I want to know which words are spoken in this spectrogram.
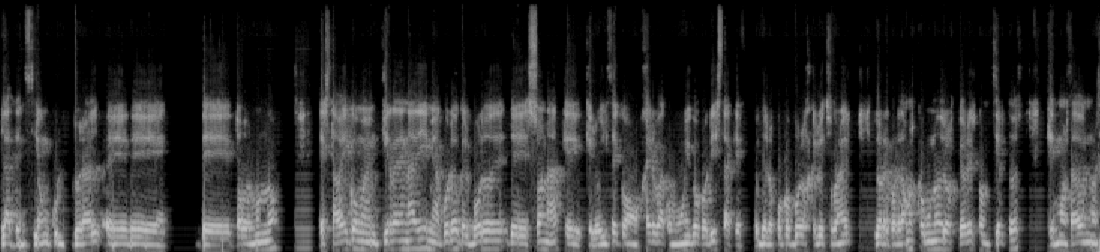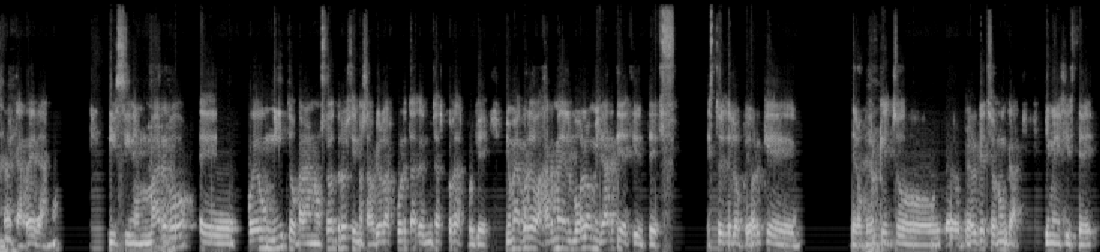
la atención cultural eh, de, de todo el mundo estaba ahí como en tierra de nadie y me acuerdo que el bolo de, de Sonar, que, lo hice con Gerba como único corista, que de los pocos bolos que lo he hecho con él, lo recordamos como uno de los peores conciertos que hemos dado en nuestra carrera, ¿no? Y sin embargo, eh, fue un hito para nosotros y nos abrió las puertas de muchas cosas, porque yo me acuerdo bajarme del bolo, mirarte y decirte, esto es de lo peor que, de lo peor que he hecho, de lo peor que he hecho nunca. Y me dijiste,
